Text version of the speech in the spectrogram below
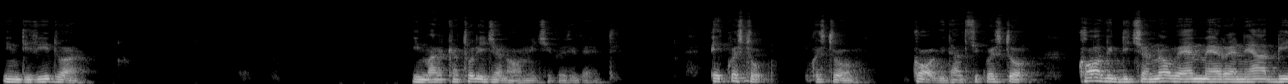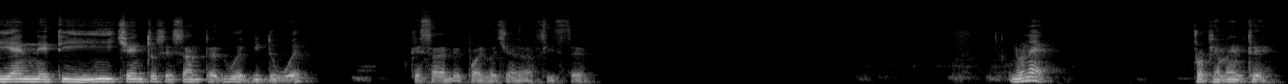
individua i marcatori genomici cosiddetti. E questo, questo Covid, anzi questo Covid-19 mRNA BNTI 162B2, che sarebbe poi il vaccino della Pfizer, non è propriamente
